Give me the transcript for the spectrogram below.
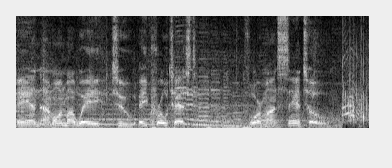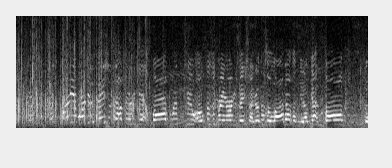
and I'm on my way to a protest for Monsanto. There's plenty of organizations out there to get involved with too. Open's a great organization. I know there's a lot of them, you know, get involved, go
